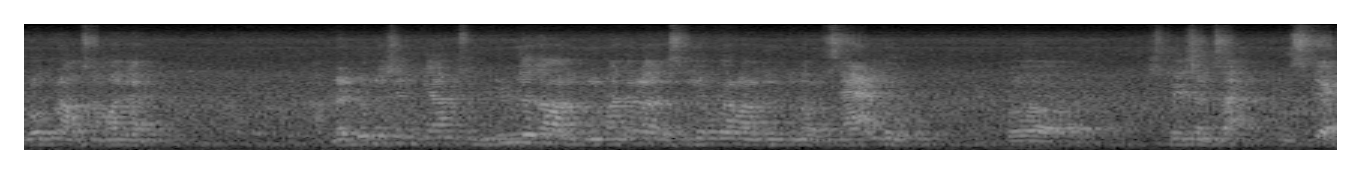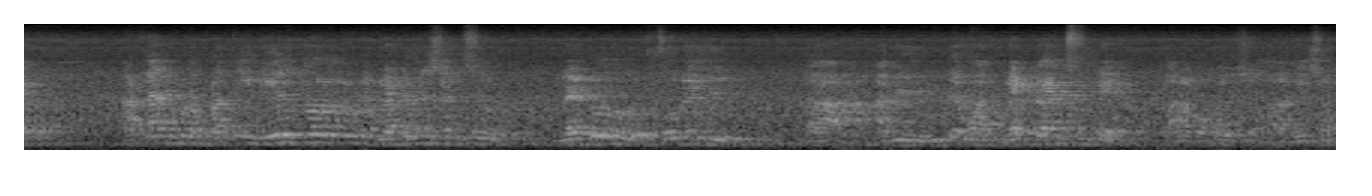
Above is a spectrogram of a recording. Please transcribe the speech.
ప్రోగ్రామ్ సమాజానికి. బ్లడ్ డొనేషన్ క్యాంప్స్ విరివిగా కావాలి ఈ మధ్యలో సీఎం గారు వాళ్ళు చెప్తున్నారు శాండ్ స్టేషన్స్ ఇస్తే అట్లాంటి కూడా ప్రతి నియోజకవర్గంలో కూడా బ్లడ్ డొనేషన్స్ బ్లడ్ స్టోరేజ్ అవి ఉంటే మన బ్లడ్ బ్యాంక్స్ ఉంటే చాలా గొప్ప విషయం మన దేశం.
